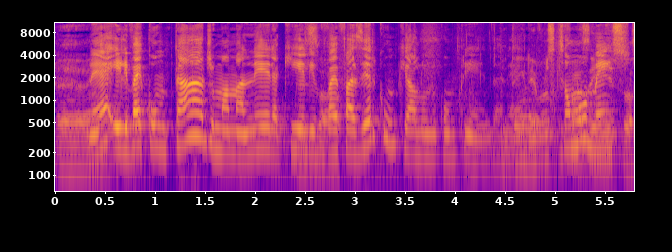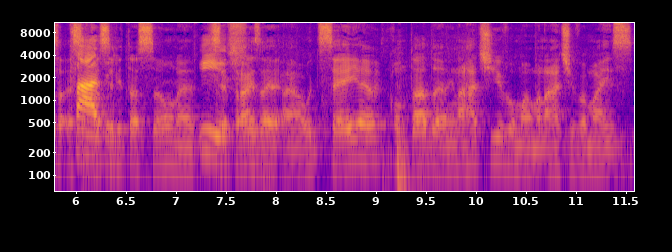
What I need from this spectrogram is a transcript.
é. né? Ele vai contar de uma maneira que Exato. ele vai fazer com que o aluno compreenda, e né? Tem livros que São fazem momentos, isso, essa, essa facilitação, né? Isso. Você traz a, a, Odisseia contada em narrativa, uma, uma narrativa mais...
